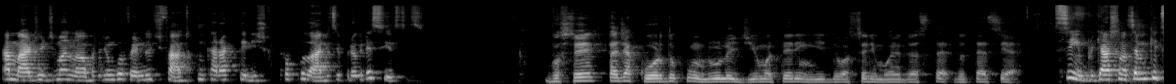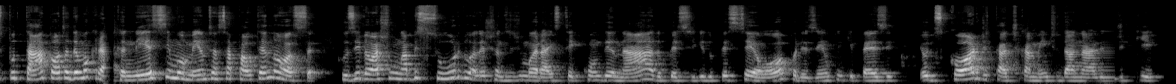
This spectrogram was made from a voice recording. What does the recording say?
a margem de manobra de um governo de fato com características populares e progressistas. Você está de acordo com Lula e Dilma terem ido à cerimônia do, TSE? Sim, porque acho que nós temos que disputar a pauta democrática. Nesse momento, essa pauta é nossa. Inclusive, eu acho um absurdo o Alexandre de Moraes ter condenado, perseguido o PCO, por exemplo, em que pese eu discorde taticamente da análise de que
